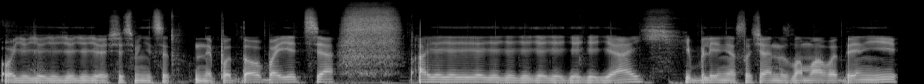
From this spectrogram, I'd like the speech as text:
Ой-ой-ой-ой-ой, щось мені це не подобається. Ай-яй-яй-яй-яй-яй-яй-яй-яй-яй. І, блін, я случайно зламав один і.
